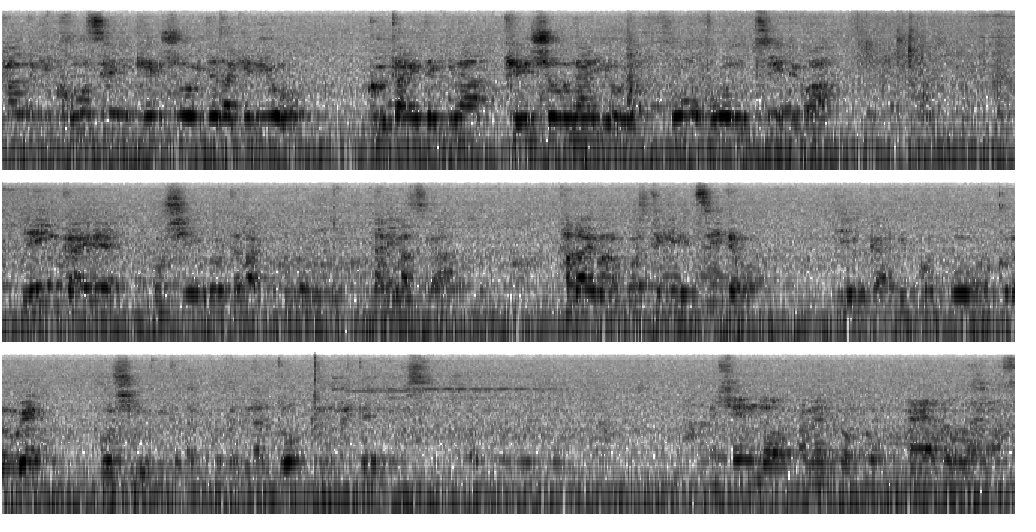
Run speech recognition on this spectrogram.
観的公正に検証いただけるよう具体的な検証内容や方法については委員会でご審議をいただくことになりますがただいまのご指摘についても委員会にご報告の上ご審議いただくことになると考えております。新藤亀被告ありがとうございます。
